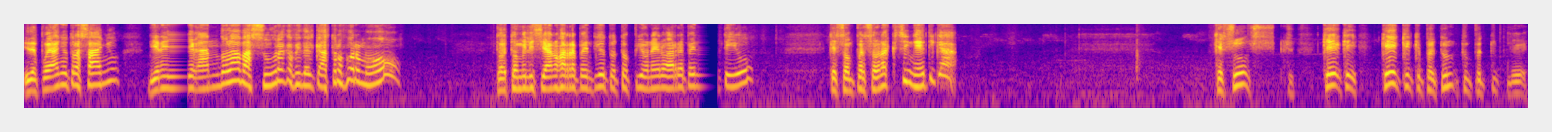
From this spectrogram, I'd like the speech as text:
Y después, año tras año, viene llegando la basura que Fidel Castro formó. Todos estos milicianos arrepentidos, todos estos pioneros arrepentidos, que son personas sin ética. Que sus. Que, que, que, que, eh,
